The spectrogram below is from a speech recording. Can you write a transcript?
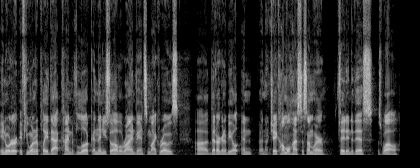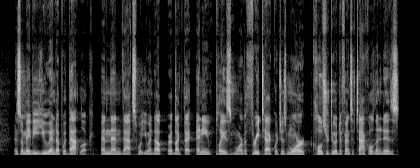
in order if you wanted to play that kind of look, and then you still have O'Rien Vance and Mike Rose uh, that are going to be and, and Jake Hummel has to somewhere fit into this as well. And so maybe you end up with that look, and then that's what you end up, or like that. Eni plays more of a three tech, which is more closer to a defensive tackle than it is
